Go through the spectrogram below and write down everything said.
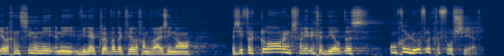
julle gaan sien in die in die videoklip wat ek vir julle gaan wys hierna, is die verklaringe van hierdie gedeeltes ongelooflik geforseerd.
